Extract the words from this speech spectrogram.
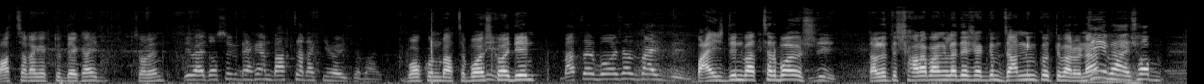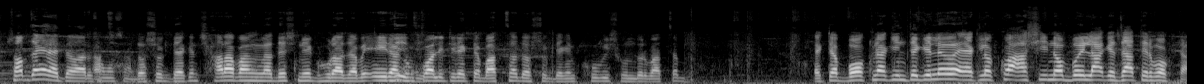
বাচ্চাটাকে একটু দেখাই চলেন। জি ভাই দর্শক দেখেন বাচ্চাটা কি হয়েছে ভাই। বকন বাচ্চা বয়স। কয় দিন বাচ্চার বয়স আজ বাইশ দিন। বাইশ দিন বাচ্চার বয়স। জি। তাহলে তো সারা বাংলাদেশ একদম জার্নিং করতে পারবে না? ভাই সব সব জায়গায় যাইতে পারো আচ্ছা, সমস্যা দর্শক দেখেন সারা বাংলাদেশ নিয়ে ঘোরা যাবে। এইরকম জি, জি। কোয়ালিটির একটা বাচ্চা দর্শক দেখেন খুবই সুন্দর বাচ্চা। একটা বকনা কিনতে গেলেও এক লক্ষ আশি নব্বই লাগে জাতের বকটা।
